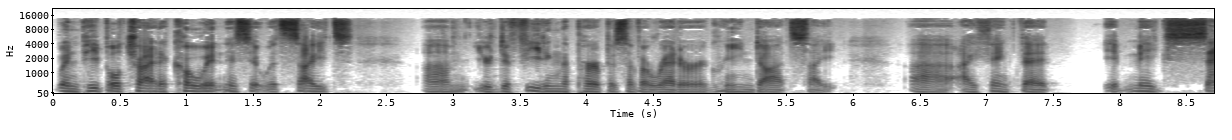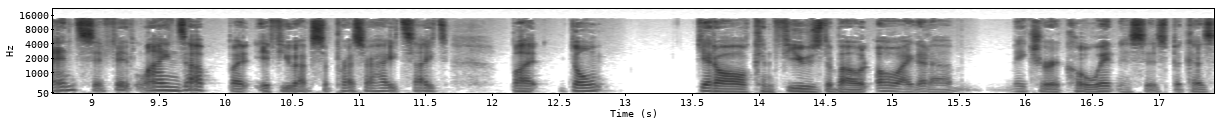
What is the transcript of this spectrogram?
When people try to co witness it with sights, um, you're defeating the purpose of a red or a green dot sight. Uh, I think that it makes sense if it lines up, but if you have suppressor height sights, but don't get all confused about, oh, I got to make sure it co witnesses because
